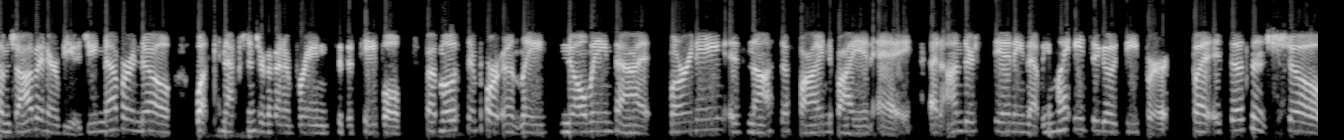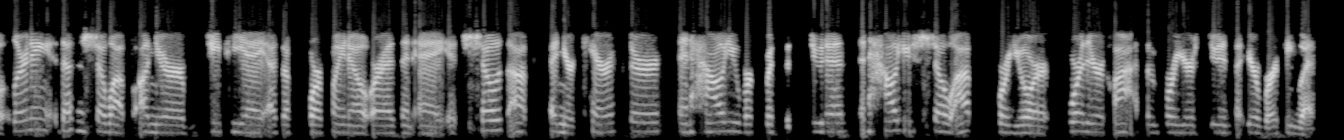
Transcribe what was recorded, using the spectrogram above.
some job interviews. You never know what connections you're going to bring to the table. But most importantly, knowing that learning is not defined by an A and understanding that we might need to go deeper but it doesn't show learning doesn't show up on your GPA as a 4.0 or as an A. It shows up in your character and how you work with the students and how you show up for your for your class and for your students that you're working with.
